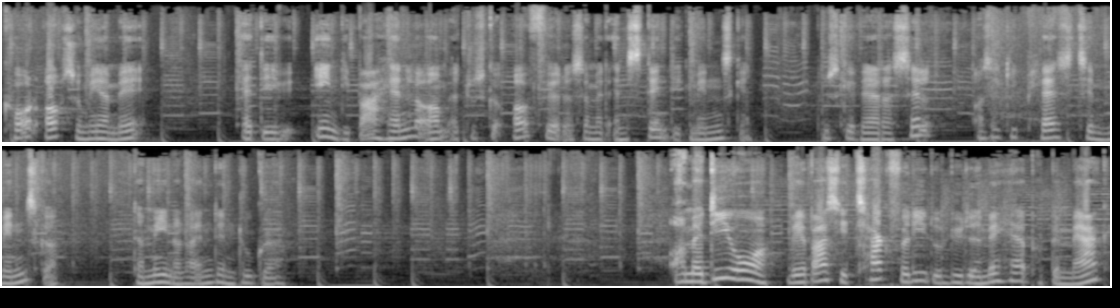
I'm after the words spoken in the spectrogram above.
kort opsummere med, at det egentlig bare handler om, at du skal opføre dig som et anstændigt menneske. Du skal være dig selv, og så give plads til mennesker, der mener noget andet, end du gør. Og med de ord vil jeg bare sige tak, fordi du lyttede med her på Bemærk.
